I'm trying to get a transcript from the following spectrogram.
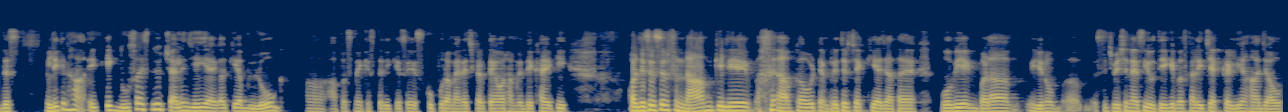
this लेकिन हाँ एक एक दूसरा इसमें जो चैलेंज यही आएगा कि अब लोग uh, आपस में किस तरीके से इसको पूरा मैनेज करते हैं और हमने देखा है कि और जैसे सिर्फ़ नाम के लिए आपका वो टेम्परेचर चेक किया जाता है वो भी एक बड़ा यू नो सिचुएशन ऐसी होती है कि बस खाली चेक कर लिया हाँ जाओ।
